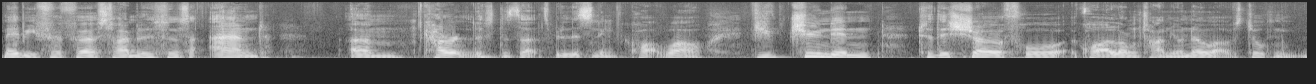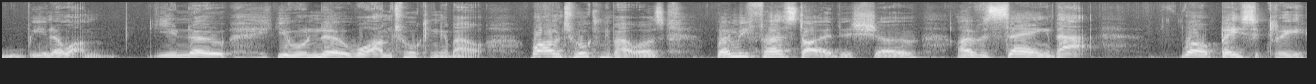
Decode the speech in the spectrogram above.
maybe for first time listeners and um, current listeners that's been listening for quite a while, if you've tuned in to this show for quite a long time, you'll know what I was talking. You know what I'm. You know, you will know what I'm talking about. What I'm talking about was when we first started this show. I was saying that, well, basically,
